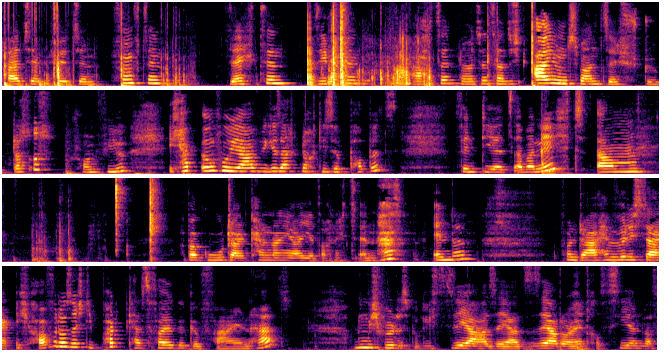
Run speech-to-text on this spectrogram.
13, 14, 15, 16, 17, 18, 19, 20, 21 Stück. Das ist schon viel. Ich habe irgendwo ja, wie gesagt, noch diese Poppets. Finde die jetzt aber nicht. Ähm, aber gut, da kann man ja jetzt auch nichts ändern. Von daher würde ich sagen, ich hoffe, dass euch die Podcast-Folge gefallen hat. Und mich würde es wirklich sehr, sehr, sehr doll interessieren, was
